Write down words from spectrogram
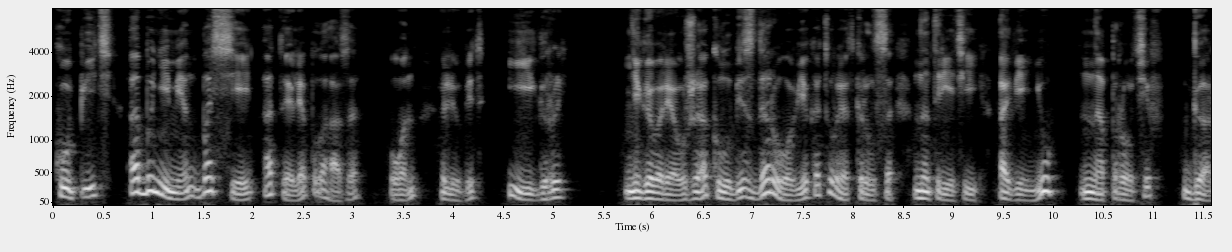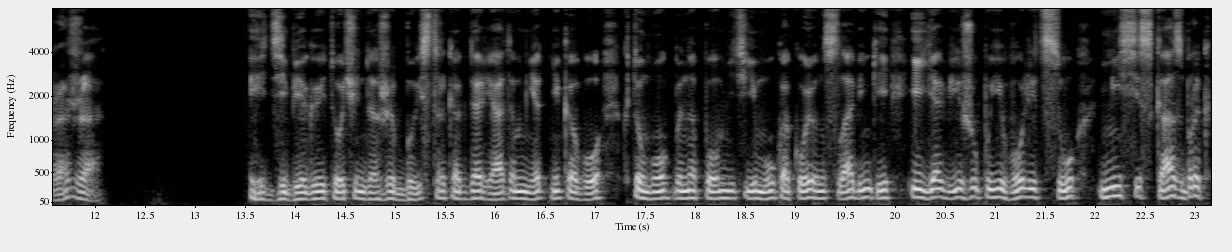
купить абонемент бассейн отеля «Плаза». Он любит игры. Не говоря уже о клубе здоровья, который открылся на Третьей авеню напротив гаража. Эдди бегает очень даже быстро, когда рядом нет никого, кто мог бы напомнить ему, какой он слабенький, и я вижу по его лицу, миссис Казбрак,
